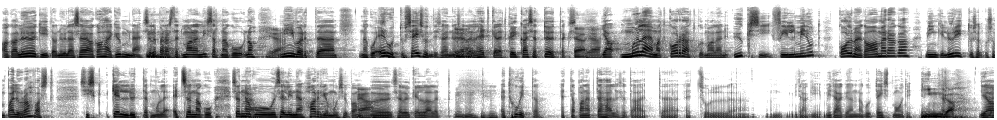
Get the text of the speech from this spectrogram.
aga löögid on üle saja kahekümne, sellepärast et ma olen lihtsalt nagu noh Jaa. niivõrd äh, nagu erutusseisundis on ju Jaa. sellel hetkel, et kõik asjad töötaks Jah. Jah. ja mõlemad korrad, kui ma olen üksi filminud kolme kaameraga mingil üritusel, kus on palju rahvast, siis kell ütleb mulle, et see on nagu, see on Jah. nagu selline harjumus juba Jah. öö, sellel kellal, et mm, Mhm. -hmm. et huvitav, et ta paneb tähele seda, et, et sul äh, midagi, midagi on nagu teistmoodi. hinga. ja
